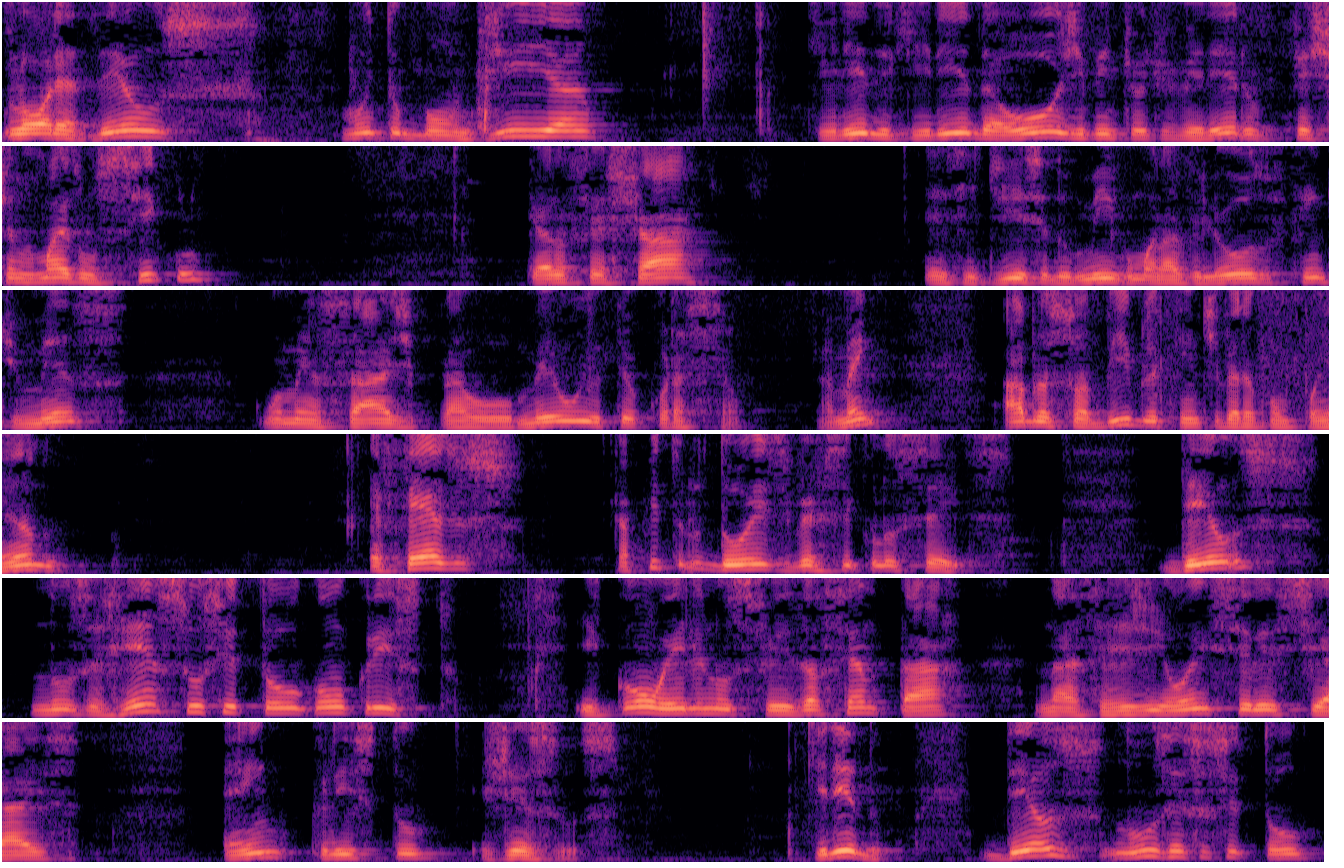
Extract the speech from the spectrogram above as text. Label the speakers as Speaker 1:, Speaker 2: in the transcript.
Speaker 1: Glória a Deus, muito bom dia, querido e querida. Hoje, 28 de fevereiro, fechando mais um ciclo. Quero fechar esse dia, esse domingo maravilhoso, fim de mês, com uma mensagem para o meu e o teu coração. Amém? Abra sua Bíblia, quem estiver acompanhando. Efésios, capítulo 2, versículo 6. Deus nos ressuscitou com Cristo e com ele nos fez assentar nas regiões celestiais em Cristo Jesus. Querido, Deus nos ressuscitou,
